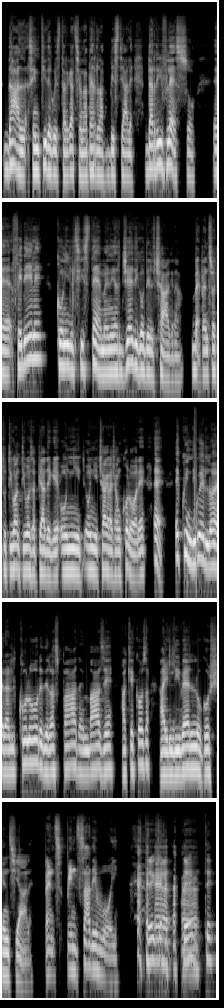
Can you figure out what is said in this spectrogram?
Dal, sentite questa ragazzi, è una perla bestiale, dal riflesso eh, fedele con il sistema energetico del chakra. Beh, penso che tutti quanti voi sappiate che ogni, ogni chakra ha un colore, eh, e quindi quello era il colore della spada in base a che cosa? Al livello coscienziale. Pens- pensate voi. Teca- te- te-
